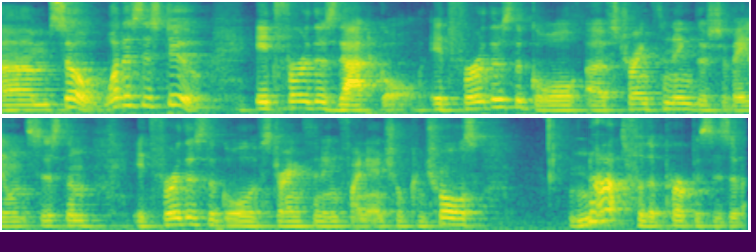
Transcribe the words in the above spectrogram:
Um, so what does this do? It furthers that goal. It furthers the goal of strengthening the surveillance system. It furthers the goal of strengthening financial controls, not for the purposes of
